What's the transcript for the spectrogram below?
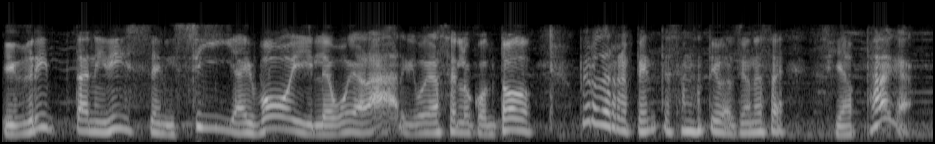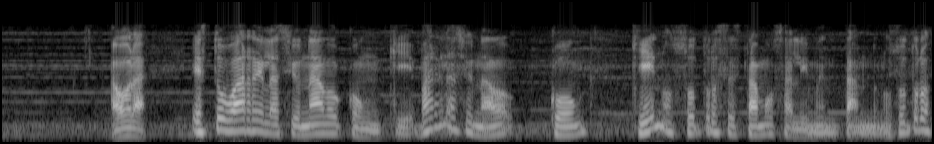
y gritan y dicen, y sí, ahí voy, y le voy a dar, y voy a hacerlo con todo. Pero de repente esa motivación esa, se apaga. Ahora, esto va relacionado con qué? Va relacionado con que nosotros estamos alimentando. Nosotros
